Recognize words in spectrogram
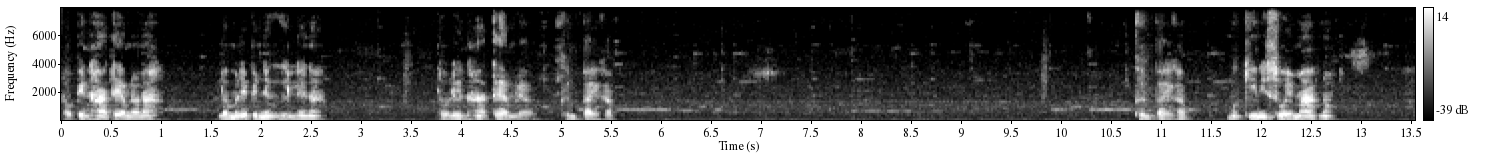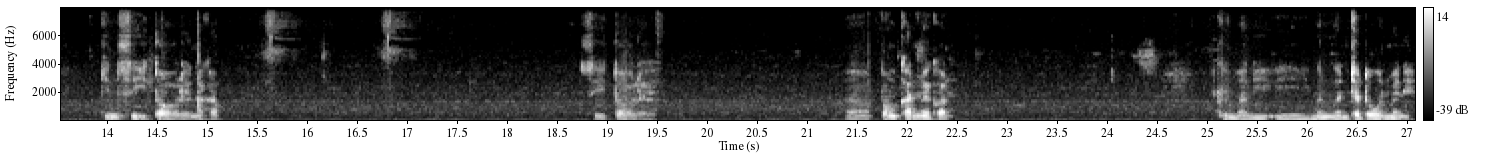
เราเป็นห้าแต้มแล้วนะ เราไม่ได้เป็นอย่างอื่นเลยนะ เราเล่นห้าแต้มแล้วขึ้นไปครับขึ้นไปครับ เมื่อกี้นี่สวยมากเนาะ กินสี่ต่อเลยนะครับ สี่ต่อเลยอาป้องกันไว้ก่อน ขึ้นมานี่เหมือนเหมือนจะโดนไหมเนี่ย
